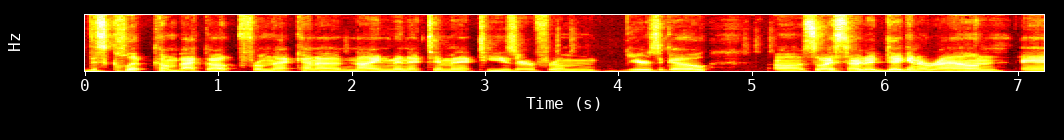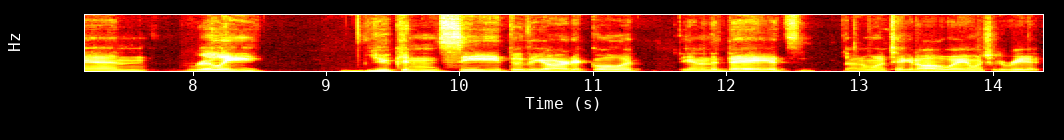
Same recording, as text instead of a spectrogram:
this clip come back up from that kind of nine minute, 10 minute teaser from years ago. Uh, so I started digging around and really you can see through the article at the end of the day, it's, I don't want to take it all away. I want you to read it.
